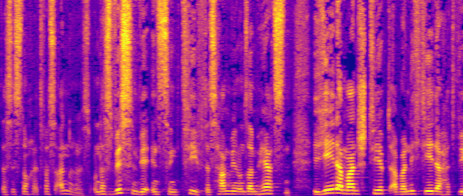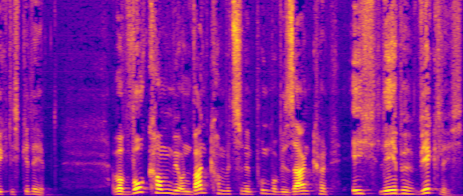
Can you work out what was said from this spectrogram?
das ist noch etwas anderes. Und das wissen wir instinktiv, das haben wir in unserem Herzen. Jeder Mann stirbt, aber nicht jeder hat wirklich gelebt. Aber wo kommen wir und wann kommen wir zu dem Punkt, wo wir sagen können, ich lebe wirklich?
